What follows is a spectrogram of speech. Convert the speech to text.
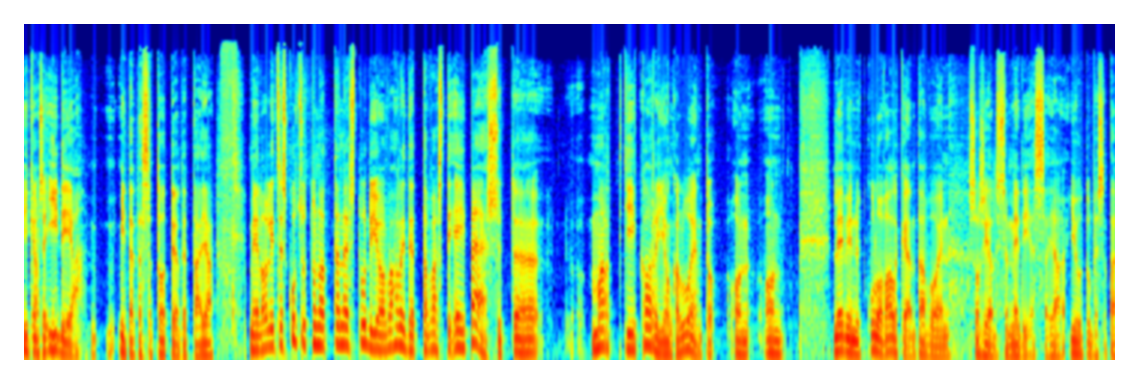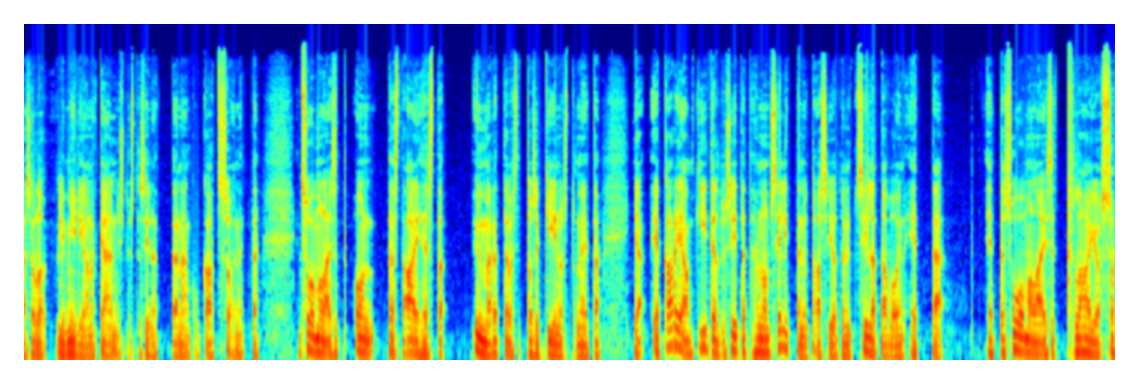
mikä on se idea, mitä tässä toteutetaan? Ja meillä oli itse asiassa kutsuttuna tänne studioon valitettavasti ei päässyt Martti. Kari, jonka luento on, on levinnyt kulovalkean tavoin sosiaalisessa mediassa ja YouTubessa taisi olla yli miljoona käynnistystä siinä tänään, kun katsoin, että, että suomalaiset on tästä aiheesta ymmärrettävästi tosi kiinnostuneita. Ja, ja Karja on kiitelty siitä, että hän on selittänyt asioita nyt sillä tavoin, että, että suomalaiset laajossa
